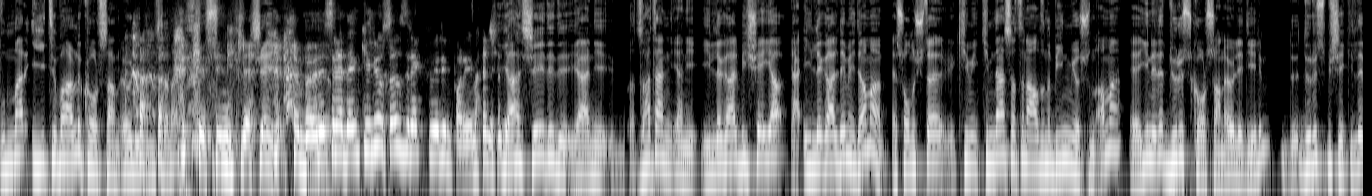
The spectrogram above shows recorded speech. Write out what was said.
bunlar itibarlı korsan öyle diyeyim sana. Kesinlikle. Şey, Böylesine e, denk geliyorsanız direkt verin parayı bence de. Ya şey dedi yani zaten yani illegal bir şey ya, ya illegal demedi ama e, sonuçta kim, kimden satın aldığını bilmiyorsun ama e, yine de dürüst korsan öyle diyelim. D- dürüst bir şekilde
